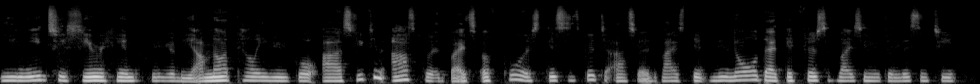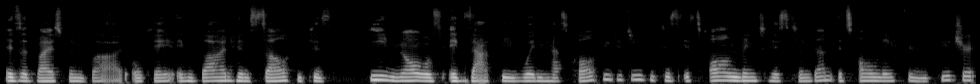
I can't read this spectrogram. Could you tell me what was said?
You need to hear Him clearly. I'm not telling you go ask. You can ask for advice, of course. This is good to ask for advice, but you know that the first advice you need to listen to is advice from God, okay? And God Himself, because He knows exactly what He has called you to do, because it's all linked to His kingdom, it's all linked for your future.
